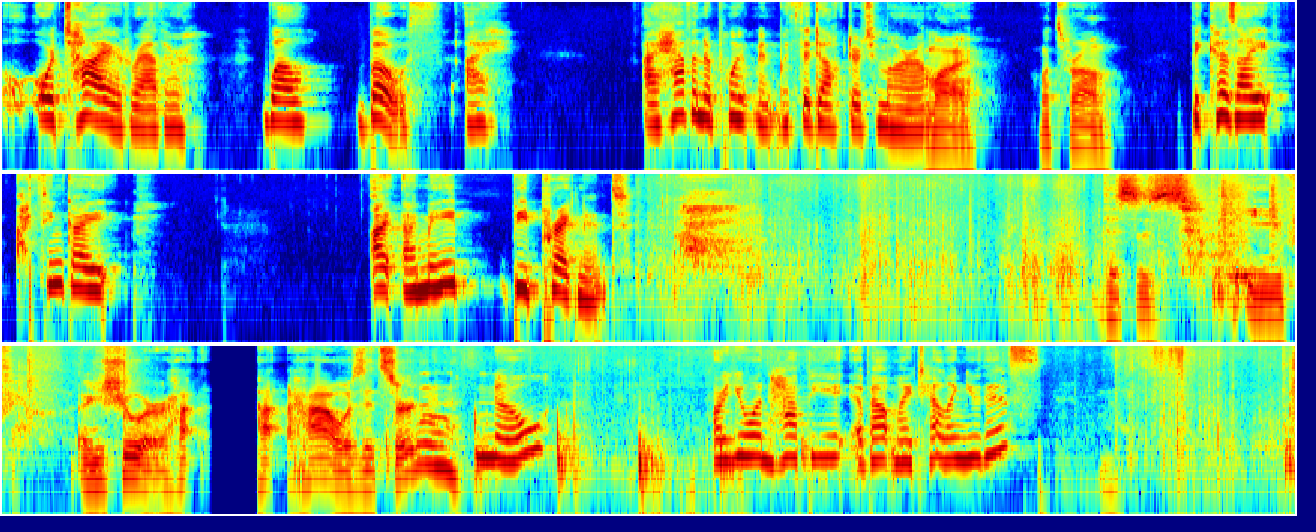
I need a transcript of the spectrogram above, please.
or tired rather. Well, both. I I have an appointment with the doctor tomorrow Why? What's wrong? because I I think I I I may be pregnant. This is Eve. Are you sure? How, how is it certain? No. Are you unhappy about my telling you this?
